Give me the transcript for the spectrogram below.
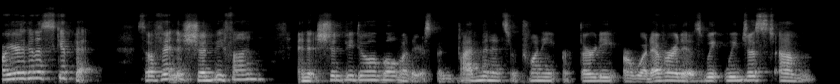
or you're going to skip it. So fitness should be fun and it should be doable, whether you're spending five minutes or 20 or 30 or whatever it is. We, we just um,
